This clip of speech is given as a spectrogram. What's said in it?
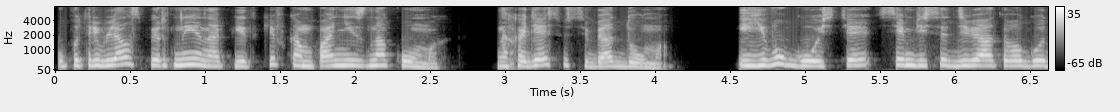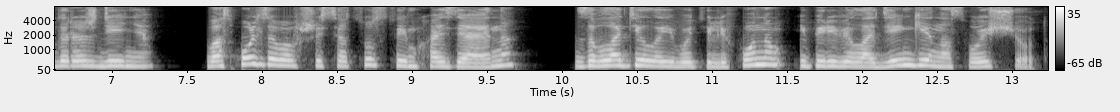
употреблял спиртные напитки в компании знакомых, находясь у себя дома. И его гостья, 79 -го года рождения, воспользовавшись отсутствием хозяина, завладела его телефоном и перевела деньги на свой счет.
